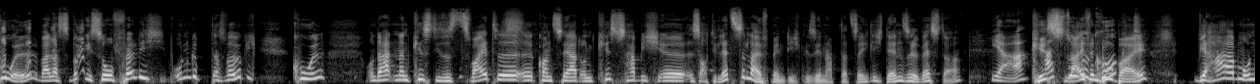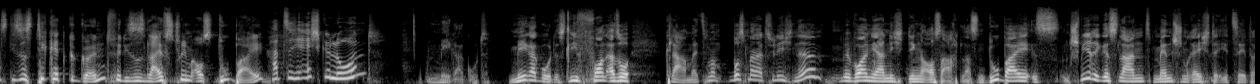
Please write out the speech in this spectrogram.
cool, weil das wirklich so völlig unge das war wirklich cool. Und da hatten dann Kiss dieses zweite äh, Konzert und Kiss habe ich, äh, ist auch die letzte Liveband, die ich gesehen habe, tatsächlich, denn Silvester. Ja. Kiss Hast du live geguckt? in Dubai. Wir haben uns dieses Ticket gegönnt für dieses Livestream aus Dubai. Hat sich echt gelohnt? Mega gut. Mega gut. Es lief vorne, also klar, jetzt muss man natürlich, ne, wir wollen ja nicht Dinge außer Acht lassen. Dubai ist ein schwieriges Land, Menschenrechte etc.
